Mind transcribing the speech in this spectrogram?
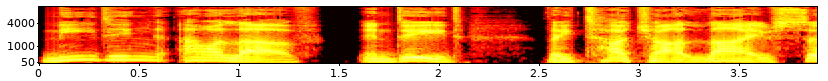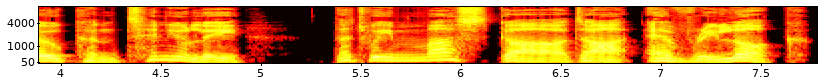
needing our love. Indeed, they touch our lives so continually that we must guard our every look,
